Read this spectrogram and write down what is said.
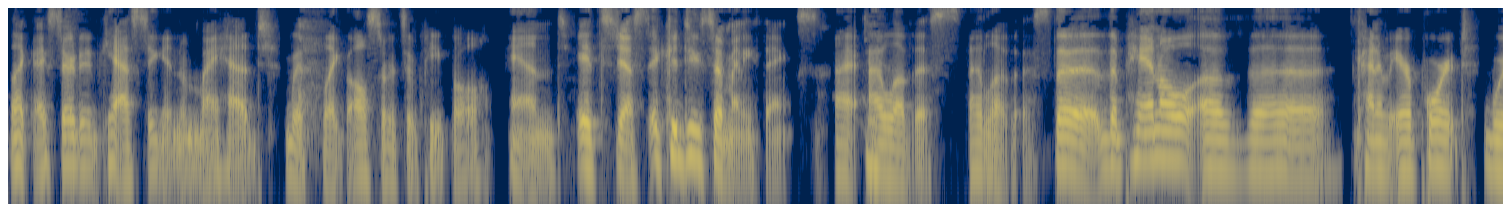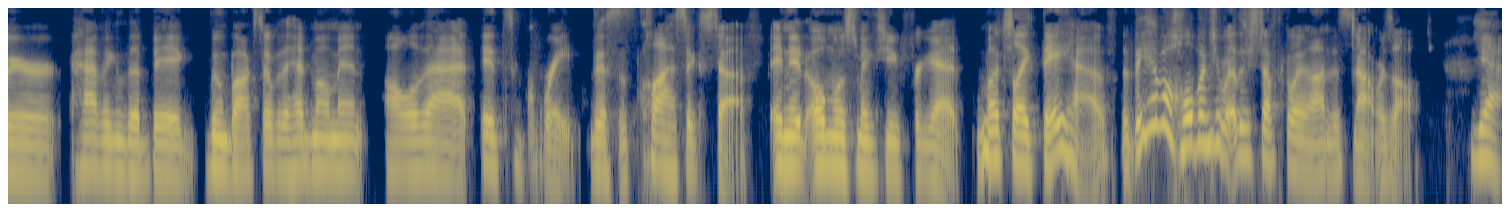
Like I started casting it in my head with like all sorts of people, and it's just it could do so many things. I, I love this. I love this. The the panel of the kind of airport where having the big boombox over the head moment, all of that, it's great. This is classic stuff, and it almost makes you forget, much like they have, that they have a whole bunch of other stuff going on that's not resolved. Yeah.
